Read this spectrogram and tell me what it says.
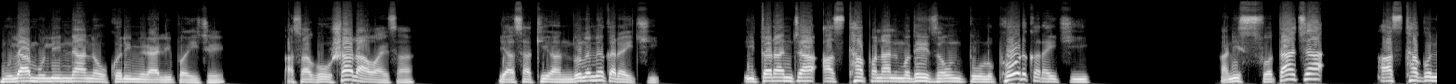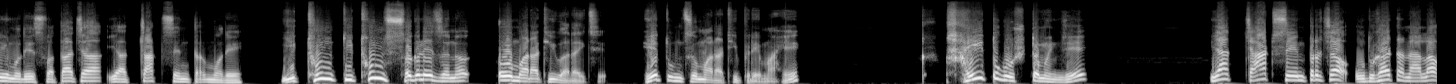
मुला मुलींना नोकरी मिळाली पाहिजे. असा घोषा लावायचा. यासाठी आंदोलनं करायची. इतरांच्या आस्थापनांमध्ये जाऊन तोडफोड करायची. आणि स्वतःच्या आस्थापनेमध्ये स्वतःच्या या चाट सेंटरमध्ये इथून तिथून सगळे जण अमराठी भरायचे हे तुमचं मराठी प्रेम आहे. हाईट गोष्ट म्हणजे या चाट सेंटरच्या उद्घाटनाला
